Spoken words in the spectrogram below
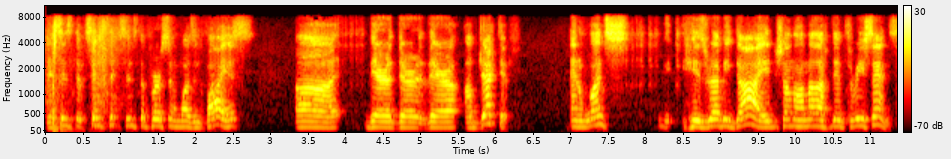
and since the since the, since the person wasn't biased uh they're they're they're objective and once his Rebbe died, Shlomo HaMelech did three sins.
